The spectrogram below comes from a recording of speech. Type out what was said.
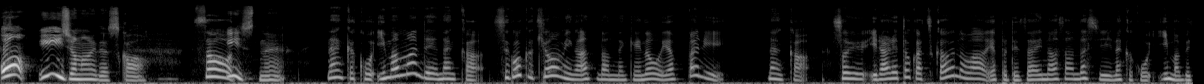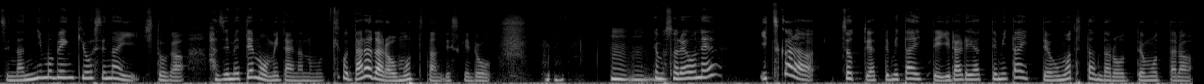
おいいじゃないですか。そう。いいですね。なんかこう今までなんかすごく興味があったんだけどやっぱりなんかそういういられとか使うのはやっぱデザイナーさんだしなんかこう今別に何にも勉強してない人が始めてもみたいなのも結構ダラダラ思ってたんですけど。うんうんでもそれをねいつからちょっとやってみたいっていられやってみたいって思ってたんだろうって思ったら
